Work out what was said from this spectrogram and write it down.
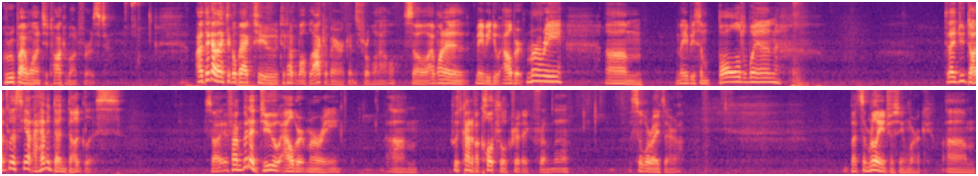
group I want to talk about first. I think I'd like to go back to to talk about Black Americans for a while. So I want to maybe do Albert Murray, um, maybe some Baldwin. Did I do Douglass yet? I haven't done Douglass. So if I'm to do Albert Murray, um, who's kind of a cultural critic from the civil rights era, but some really interesting work. Um,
